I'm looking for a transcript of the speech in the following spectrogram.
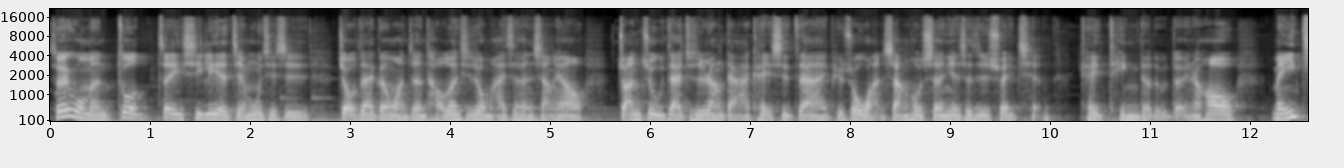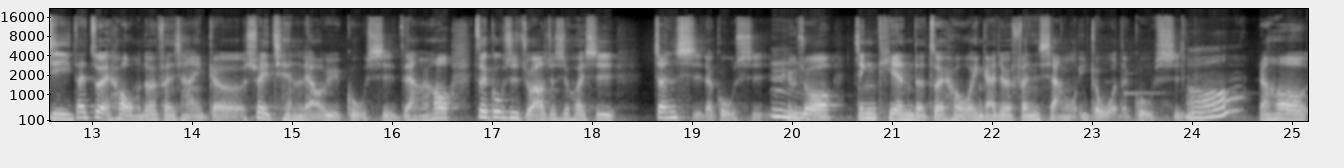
所以我们做这一系列的节目，其实就有在跟婉珍讨论，其实我们还是很想要。专注在就是让大家可以是在比如说晚上或深夜甚至睡前可以听的，对不对？然后每一集在最后我们都会分享一个睡前疗愈故事，这样。然后这个故事主要就是会是真实的故事，比如说今天的最后我应该就会分享我一个我的故事哦。然后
